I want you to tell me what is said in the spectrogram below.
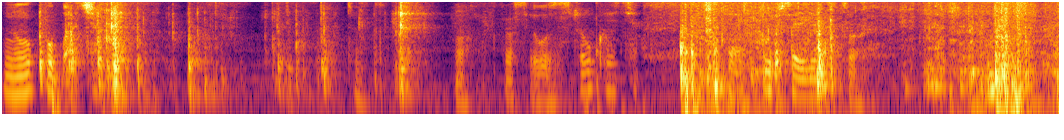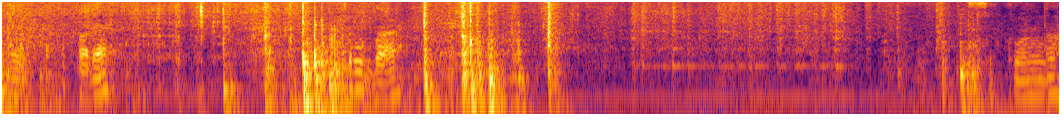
Ну, побачимо. Так. О, красиво защелкується. Так, тут ще є що. Паде. Труба. Секунду.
